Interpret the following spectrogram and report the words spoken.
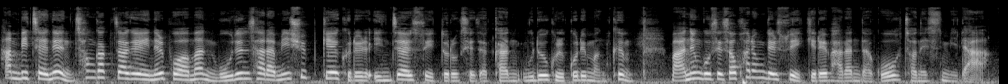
한빛에는 청각장애인을 포함한 모든 사람이 쉽게 글을 인지할 수 있도록 제작한 무료 글꼴인 만큼 많은 곳에서 활용될 수 있기를 바란다고 전했습니다.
